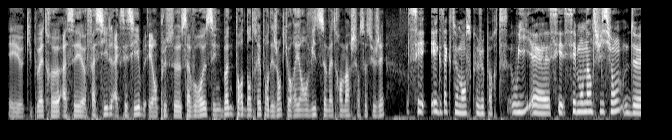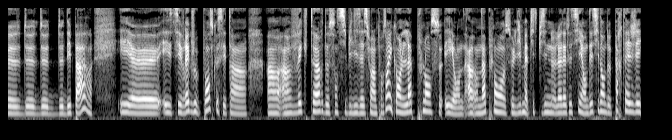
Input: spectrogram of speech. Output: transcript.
et qui peut être assez facile, accessible et en plus savoureuse. C'est une bonne porte d'entrée pour des gens qui auraient envie de se mettre en marche sur ce sujet? C'est exactement ce que je porte. Oui, euh, c'est mon intuition de, de, de, de départ. Et, euh, et c'est vrai que je pense que c'est un, un, un, vecteur de sensibilisation important. Et qu'en l'appelant et en, en, appelant ce livre, Ma petite cuisine la date aussi, et en décidant de partager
